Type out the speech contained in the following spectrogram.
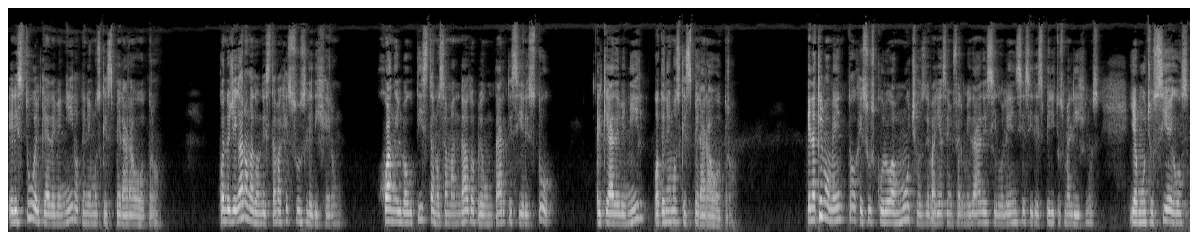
¿Eres tú el que ha de venir o tenemos que esperar a otro? Cuando llegaron a donde estaba Jesús le dijeron, Juan el Bautista nos ha mandado a preguntarte si eres tú el que ha de venir o tenemos que esperar a otro. En aquel momento Jesús curó a muchos de varias enfermedades y dolencias y de espíritus malignos, y a muchos ciegos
